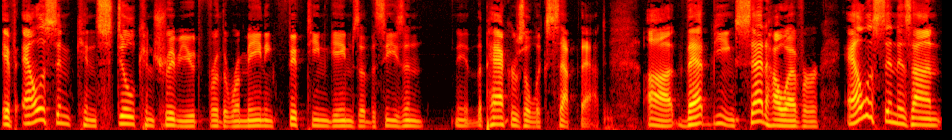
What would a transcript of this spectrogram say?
If Allison can still contribute for the remaining 15 games of the season, eh, the Packers will accept that. Uh, that being said, however, Allison is on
